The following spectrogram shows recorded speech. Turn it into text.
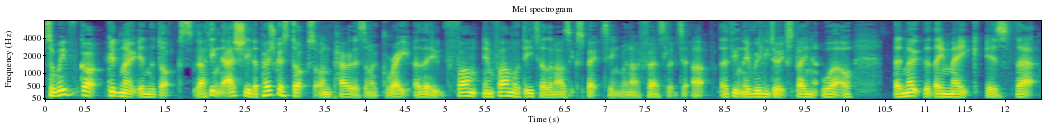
So we've got good note in the docs. I think actually the Postgres docs on parallelism are great. Are they far in far more detail than I was expecting when I first looked it up? I think they really do explain it well. A note that they make is that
